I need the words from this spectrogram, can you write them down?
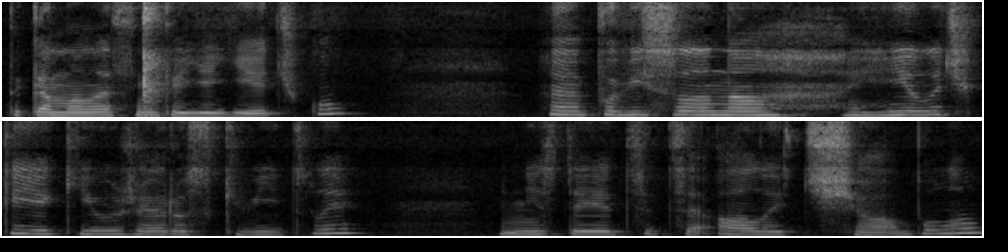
таке малесеньке яєчко. Е, повісила на гілочки, які вже розквітли. Мені здається, це алеча була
